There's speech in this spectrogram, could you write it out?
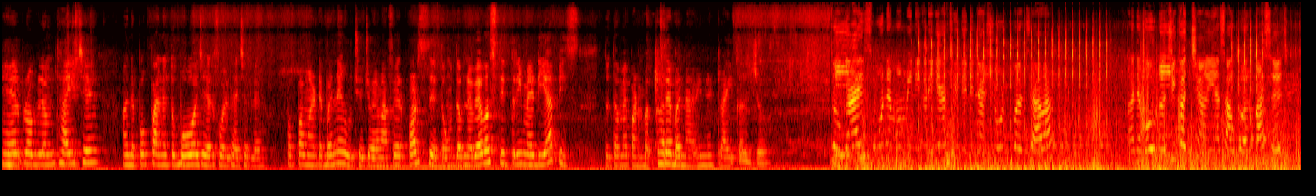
હેર પ્રોબ્લેમ થાય છે અને પપ્પાને તો બહુ જ હેરફોલ થાય છે એટલે પપ્પા માટે બનેવું છે જો એમાં ફેર પડશે તો હું તમને વ્યવસ્થિત રીમેડી આપીશ. તો તમે પણ ઘરે બનાવીને ટ્રાય કરજો. તો ગાઈસ હું ને મમ્મી નીકળી ગયા છે દીદીના શૂટ પર જવા. અને બહુ નજીક જ છે અહીંયા સાવ ઘર પાસે જ.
